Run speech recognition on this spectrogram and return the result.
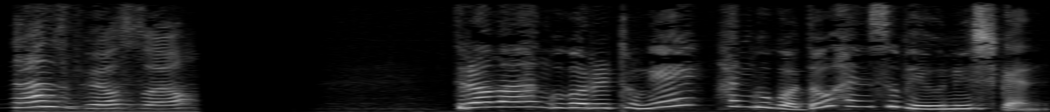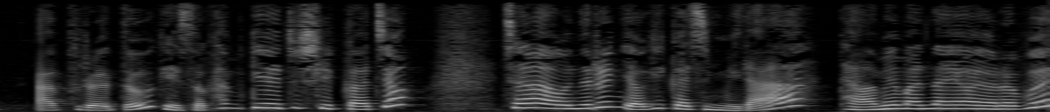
오늘 한 수 배웠어요? 드라마 한국어를 통해 한국어도 한 수 배우는 시간. 앞으로도 계속 함께 해주실 거죠? 자, 오늘은 여기까지입니다. 다음에 만나요, 여러분.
